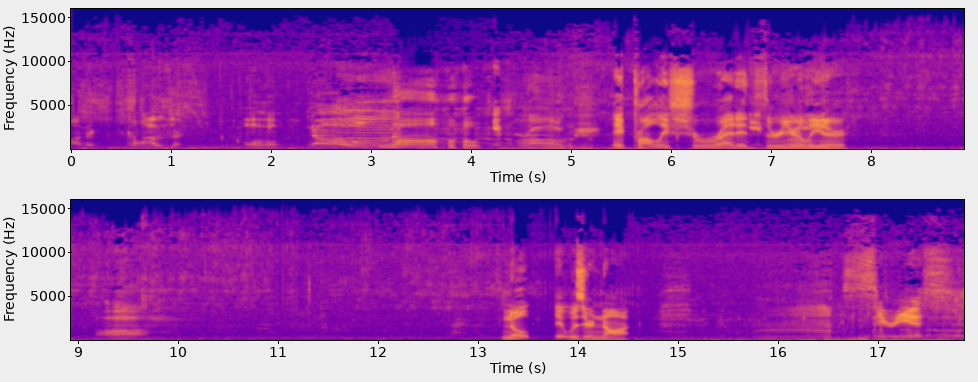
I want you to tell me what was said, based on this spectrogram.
On the clouser. Oh no! No! It broke. It probably shredded It through your leader. Oh, Nope, it was your knot. serious? Oh,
